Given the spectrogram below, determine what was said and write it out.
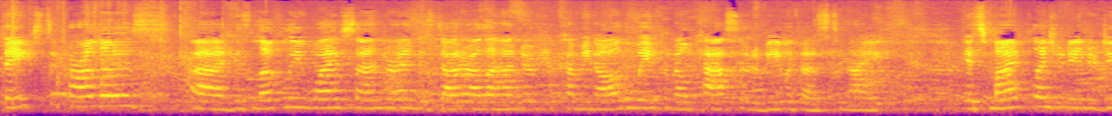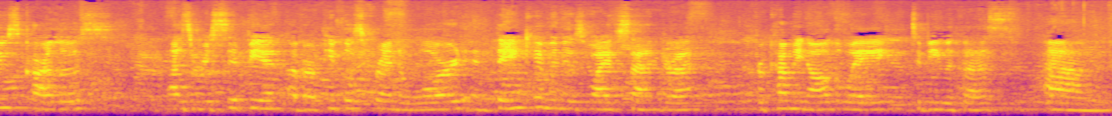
Thanks to Carlos, uh, his lovely wife Sandra, and his daughter Alejandra for coming all the way from El Paso to be with us tonight. It's my pleasure to introduce Carlos as a recipient of our People's Friend Award and thank him and his wife Sandra for coming all the way to be with us. Um,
